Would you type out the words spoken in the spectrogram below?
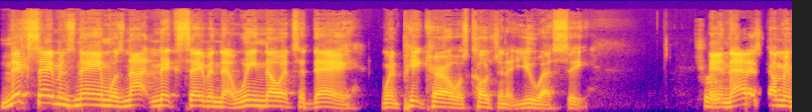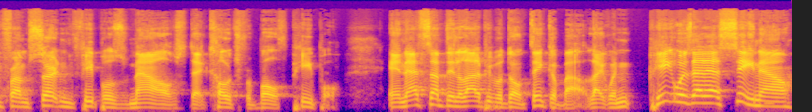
Nick Saban's name was not Nick Saban that we know it today when Pete Carroll was coaching at USC. True. And that is coming from certain people's mouths that coach for both people. And that's something a lot of people don't think about. Like when Pete was at SC now,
